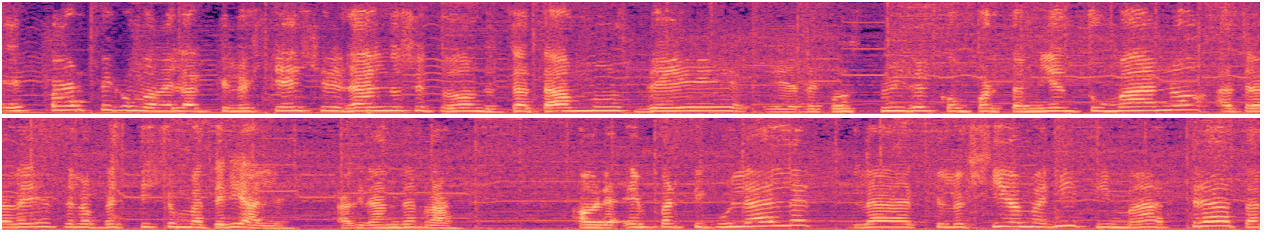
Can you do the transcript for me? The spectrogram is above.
es parte como de la arqueología en general, ¿no sé, donde tratamos de eh, reconstruir el comportamiento humano a través de los vestigios materiales, a grandes rasgos. Ahora, en particular, la, arqueología marítima trata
